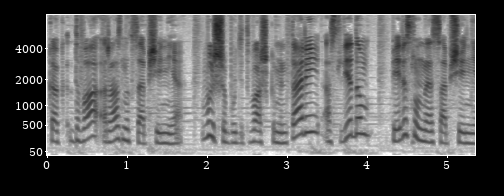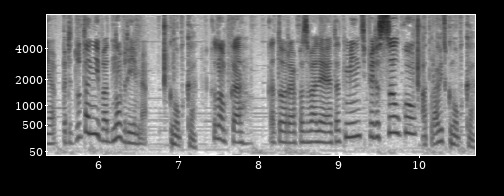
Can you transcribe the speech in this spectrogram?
как два разных сообщения. Выше будет ваш комментарий, а следом пересланное сообщение. Придут они в одно время. Кнопка. Кнопка, которая позволяет отменить пересылку. Отправить кнопка.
